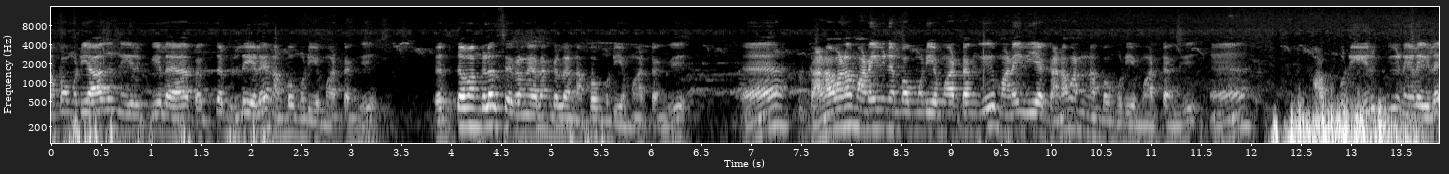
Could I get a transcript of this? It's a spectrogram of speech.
நம்ப முடியாதுன்னு இருக்கையில் பெத்த பிள்ளைகளே நம்ப முடிய மாட்டேங்குது. பெத்தவங்கள சில நேரங்களில் நம்ப முடிய மாட்டேங்கு. கணவனை மனைவி நம்ப முடிய மாட்டேங்கு மனைவியை கணவன் நம்ப முடிய மாட்டாங்கு. அப்படி இருக்கு நிலையில்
